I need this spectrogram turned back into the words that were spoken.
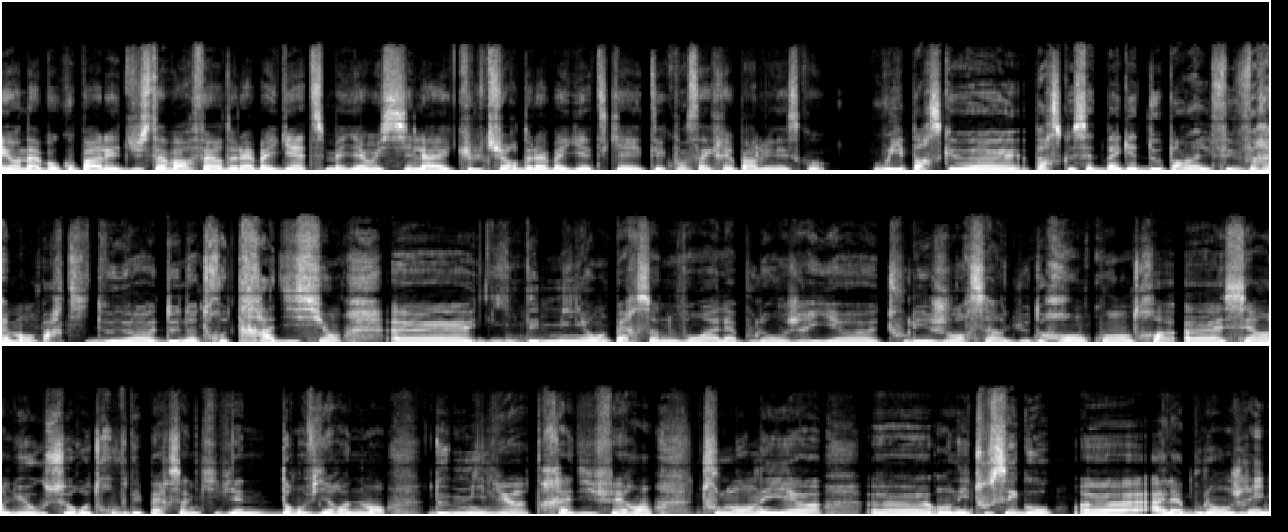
Et on a beaucoup parlé du savoir-faire de la baguette, mais il y a aussi la culture de la baguette qui a été consacrée par l'UNESCO. Oui, parce que, euh, parce que cette baguette de pain, elle fait vraiment partie de, euh, notre tradition. Euh, des millions de personnes vont à la boulangerie tous les jours. C'est un lieu de rencontre. c'est un lieu où se retrouvent des personnes qui viennent d'environnements, de milieux très différents. Tout le monde est, on est tous égaux à la boulangerie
